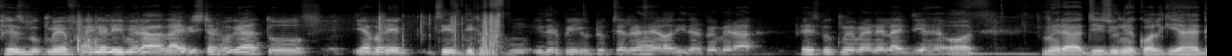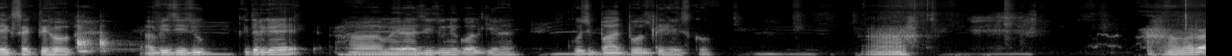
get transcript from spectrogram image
फेसबुक में फाइनली मेरा लाइव स्टार्ट हो गया तो यहाँ पर एक चीज दिखाता हूँ इधर पे यूट्यूब चल रहा है और इधर पे मेरा फेसबुक में मैंने लाइव दिया है और मेरा जीजू ने कॉल किया है देख सकते हो। अभी जीजू किधर गए? हाँ मेरा जीजू ने कॉल किया है। कुछ बात बोलते हैं इसको। आ, हमारा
